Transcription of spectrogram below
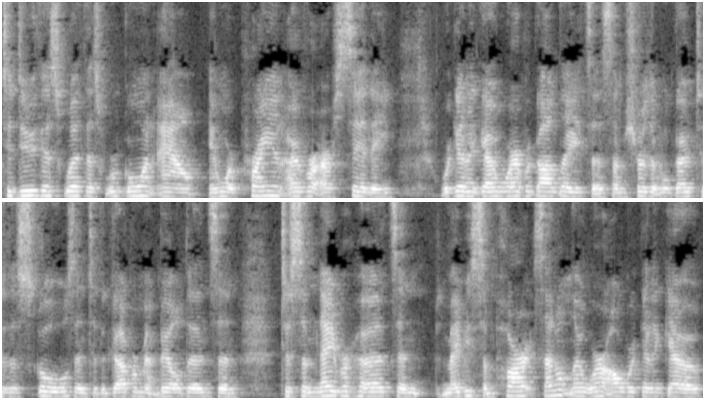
to do this with us. We're going out and we're praying over our city. We're going to go wherever God leads us. I'm sure that we'll go to the schools and to the government buildings and to some neighborhoods and maybe some parks. I don't know where all we're going to go,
